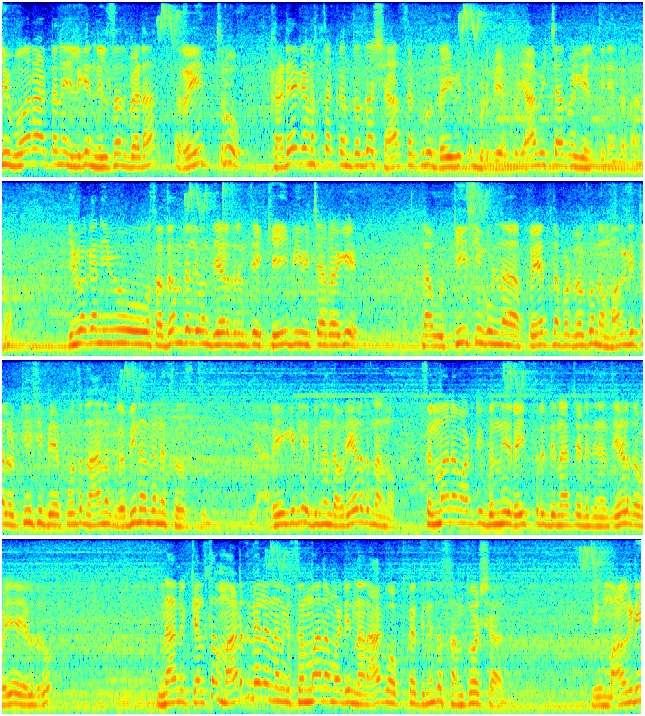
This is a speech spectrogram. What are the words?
ಈ ಹೋರಾಟನೇ ಇಲ್ಲಿಗೆ ನಿಲ್ಸೋದು ಬೇಡ. ರೈತರು ಕಡೆಗಣಿಸ್ತಕ್ಕಂಥದ್ದು ಶಾಸಕರು ದಯವಿಟ್ಟು ಬಿಡಬೇಕು. ಯಾವ ವಿಚಾರವಾಗಿ ಹೇಳ್ತೀನಿ ಅಂತ ನಾನು. ಇವಾಗ ನೀವು ಸದನದಲ್ಲಿ ಒಂದು ಹೇಳಿದ್ರಂತೆ ಕೆ ಇ ಬಿ ವಿಚಾರವಾಗಿ ನಾವು ಟಿ ಸಿಗಳನ್ನ ಪ್ರಯತ್ನ ಪಡಬೇಕು, ನಮ್ಮ ಮಾಗಡಿ ತಾಲೂಕು ಟಿ ಸಿ ಬೇಕು ಅಂತ ನಾನು ಅಭಿನಂದನೆ ಸಲ್ಲಿಸ್ತೀನಿ. ಯಾರೇ ಇರಲಿ, ಅಭಿನಂದನೆ. ಅವ್ರು ಹೇಳಿದ್ರು ನಾನು, ಸನ್ಮಾನ ಮಾಡ್ತೀವಿ, ಬನ್ನಿ ರೈತರ ದಿನಾಚರಣೆ ದಿನ ಅಂತ ಹೇಳಿದ್ರು, ವಯ್ಯ ಹೇಳಿದ್ರು. ನಾನು ಕೆಲಸ ಮಾಡಿದ ಮೇಲೆ ನನಗೆ ಸನ್ಮಾನ ಮಾಡಿ, ನಾನು ಆಗ ಒಪ್ಕೋತೀನಿ ಅಂತ ಸಂತೋಷ ಅದು. ಈ ಮಾಗಡಿ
